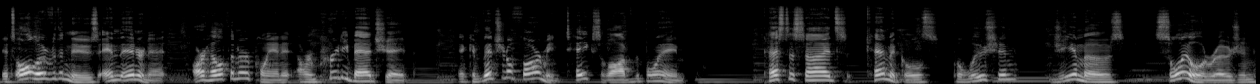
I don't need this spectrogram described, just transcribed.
It's all over the news and the internet. Our health and our planet are in pretty bad shape, and conventional farming takes a lot of the blame. Pesticides, chemicals, pollution, GMOs, soil erosion,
